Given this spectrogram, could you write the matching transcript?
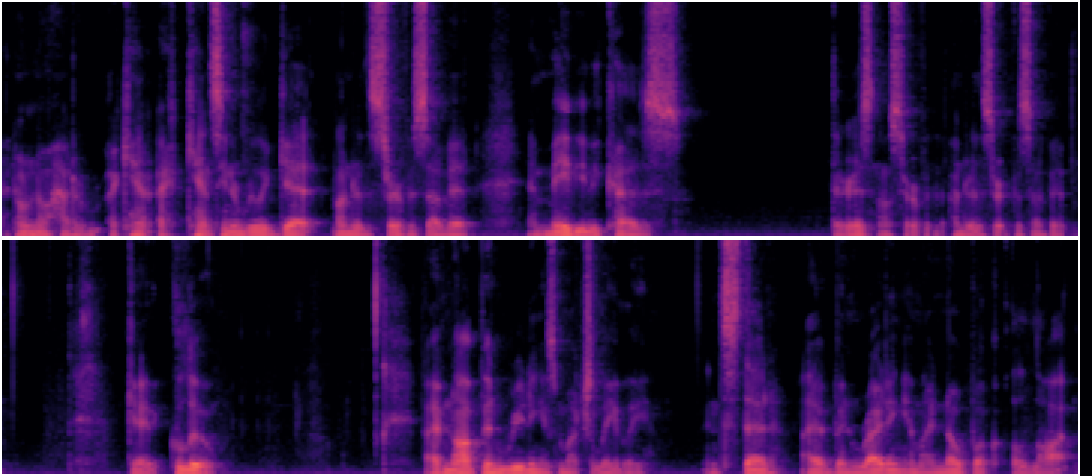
I don't know how to I can't I can't seem to really get under the surface of it and maybe because there is no surface under the surface of it. Okay, glue. I have not been reading as much lately. Instead, I have been writing in my notebook a lot.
